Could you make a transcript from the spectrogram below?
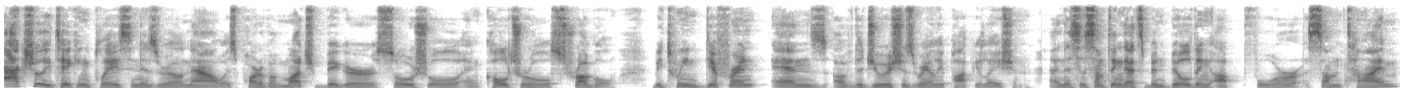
actually taking place in Israel now is part of a much bigger social and cultural struggle between different ends of the Jewish Israeli population. And this is something that's been building up for some time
